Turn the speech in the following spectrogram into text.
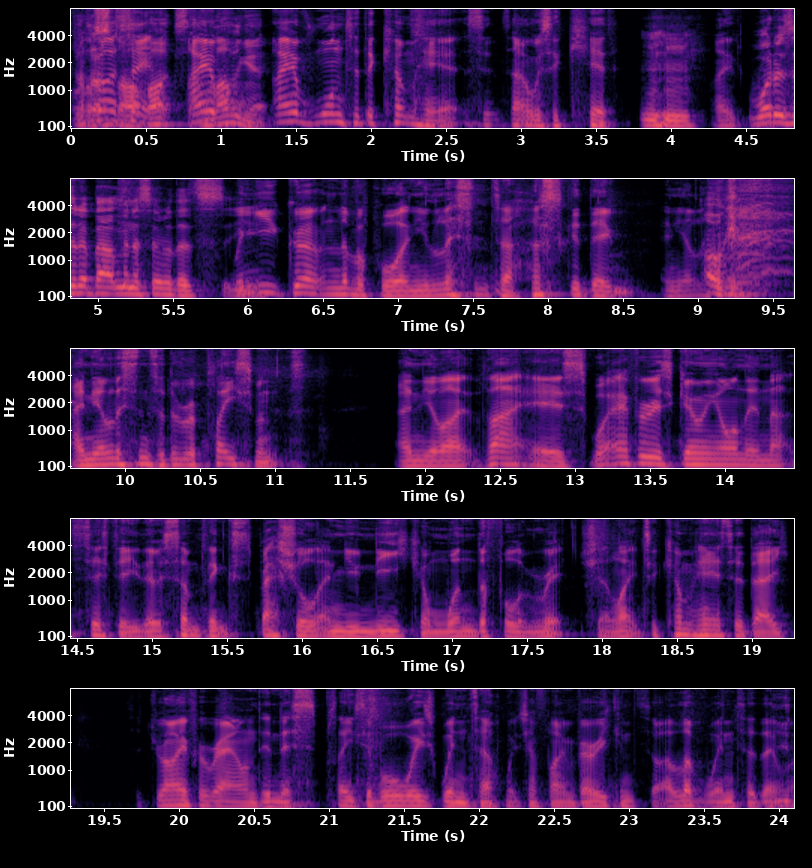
Got a Starbucks. I'm have, loving it. I have wanted to come here since I was a kid. Mm-hmm. Like, what is it about Minnesota that's when you, you grow up in Liverpool and you listen to Husker Du and you listen, okay. and you listen to the replacements and you're like, that is whatever is going on in that city. There is something special and unique and wonderful and rich. And like to come here today to drive around in this place of always winter, which I find very cons- I love winter. Don't You I?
